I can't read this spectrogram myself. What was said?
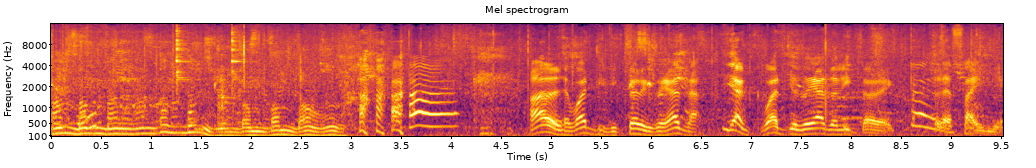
Bam, bam, bam, bam, bam, bam, bam, bam. Ale ładnie Wiktorek zajada. Jak ładnie zajada Wiktorek. Ale fajnie.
